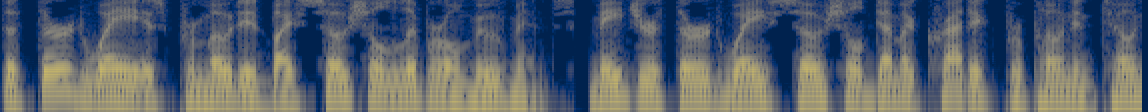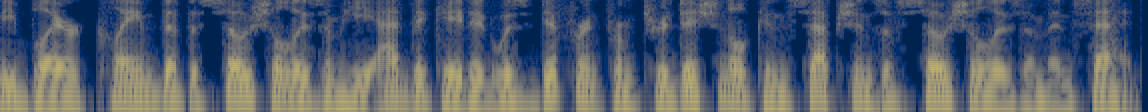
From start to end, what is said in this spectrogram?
The Third Way is promoted by social liberal movements. Major Third Way social democratic proponent Tony Blair claimed that the socialism he advocated was different from traditional conceptions of socialism and said,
